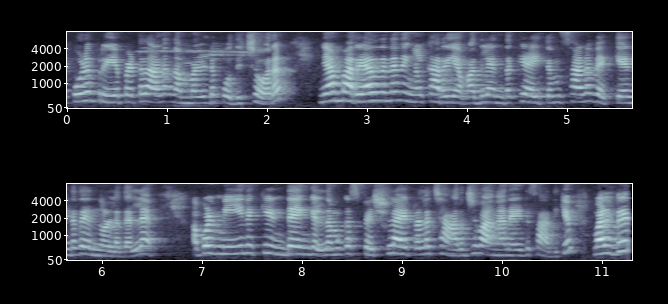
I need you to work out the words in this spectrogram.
എപ്പോഴും പ്രിയപ്പെട്ടതാണ് നമ്മളുടെ പൊതിച്ചോറ്. ഞാൻ പറയാതെ തന്നെ നിങ്ങൾക്കറിയാം അതിൽ എന്തൊക്കെ ഐറ്റംസ് ആണ് വെക്കേണ്ടത് എന്നുള്ളതല്ലേ അപ്പോൾ മീനൊക്കെ ഉണ്ടെങ്കിൽ നമുക്ക് സ്പെഷ്യൽ ആയിട്ടുള്ള ചാർജ് വാങ്ങാനായിട്ട് സാധിക്കും. വളരെ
